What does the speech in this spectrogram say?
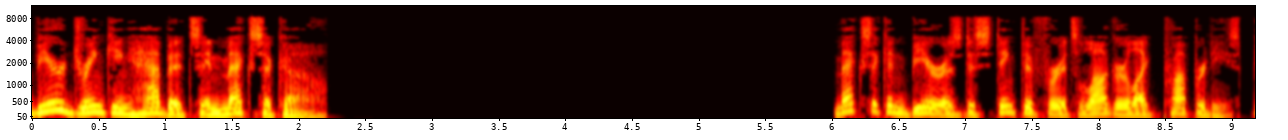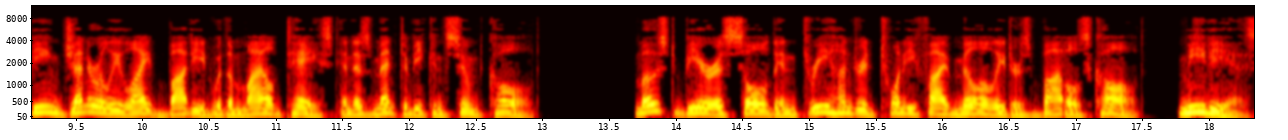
Beer drinking habits in Mexico Mexican beer is distinctive for its lager-like properties, being generally light-bodied with a mild taste and is meant to be consumed cold. Most beer is sold in 325 ml bottles called «medias»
